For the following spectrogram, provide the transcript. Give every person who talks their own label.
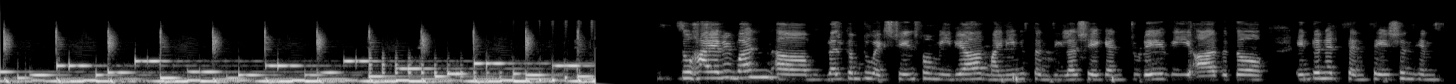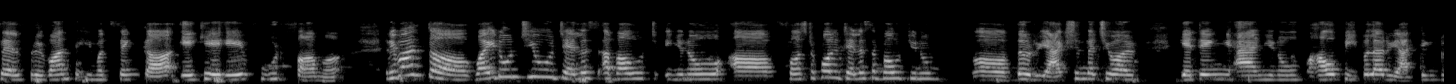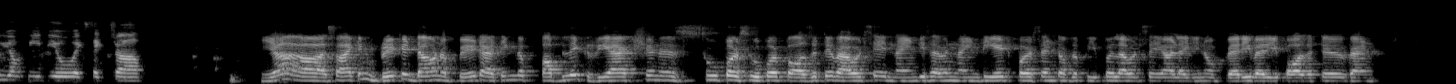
Speaker 1: So hi everyone, um, welcome to exchange4media. My name is Tanzila Sheikh and today we are with the internet sensation himself, Revant Singka, aka Food Pharmer. Revant, uh, why don't you tell us about, you know, uh, first of all, tell us about, you know, uh, the reaction that you are getting and, you know, how people are reacting to your video, etc.
Speaker 2: Yeah, uh, so I can break it down a bit. I think the public reaction is super, super positive. I would say 97, 98% of the people I would say are like, you know, very, very positive. And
